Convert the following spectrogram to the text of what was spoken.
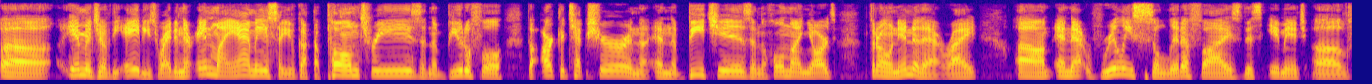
uh, image of the 80s, right? And they're in Miami, so you've got the palm trees and the beautiful the architecture and the and the beaches and the whole nine yards thrown into that, right? Um, and that really solidifies this image of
